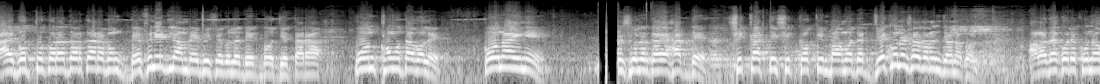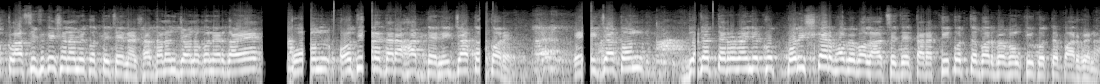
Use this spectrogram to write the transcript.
দায়বদ্ধ করা দরকার এবং ডেফিনেটলি আমরা এই বিষয়গুলো দেখব যে তারা কোন ক্ষমতা বলে, কোন আইনে মানুষগুলোর গায়ে হাত দেয়। শিক্ষার্থী, শিক্ষক কিংবা আমাদের যে কোনো সাধারণ জনগণ। আলাদা করে কোনো ক্লাসিফিকেশন আমি করতে চাই না। সাধারণ জনগণের গায়ে কোন অধিকারে তারা হাত দেয়, নির্যাতন করে। এই নির্যাতন দু হাজার তেরো আইনে খুব পরিষ্কারভাবে বলা আছে যে তারা কি করতে পারবে এবং কি করতে পারবে না।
